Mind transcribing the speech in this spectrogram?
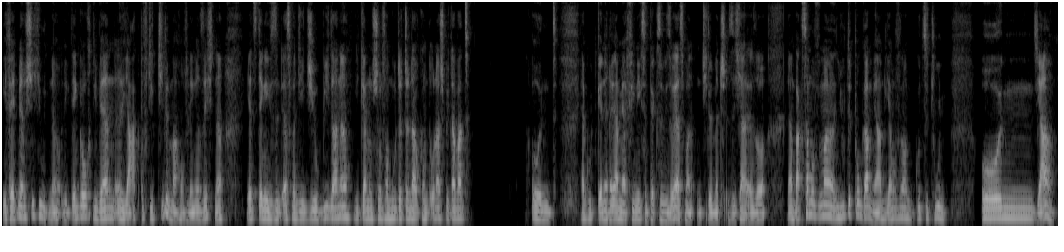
gefällt mir richtig gut, ne? Und ich denke auch, die werden äh, Jagd auf die Titel machen auf längere Sicht, ne? Jetzt denke ich, sind erstmal die GOB da, ne? Wie gerne schon vermutete, da kommt ohne später was. Und ja gut, generell haben ja Phoenix und Peck sowieso erstmal ein Titelmatch sicher. Also, ja, Bucks haben auf immer ein muted Programm, ja, die haben auf immer gut zu tun. Und ja,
